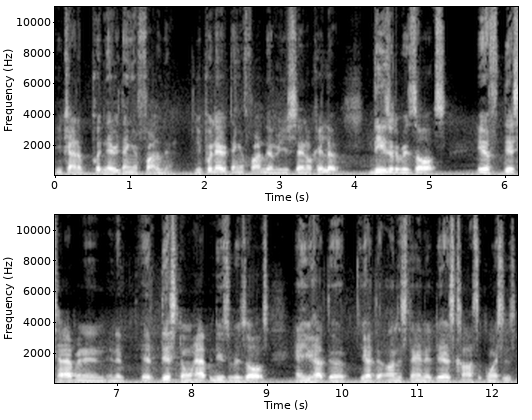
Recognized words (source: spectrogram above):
you kind of putting everything in front of them you're putting everything in front of them and you're saying, okay, look, these are the results. If this happened and, and if, if this don't happen, these are results. And you have to you have to understand that there's consequences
